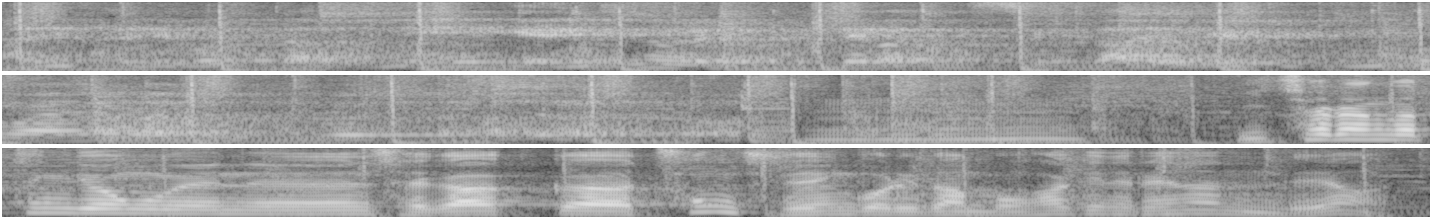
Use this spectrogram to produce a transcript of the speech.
많이 달리고 했다 보니 이게 엔진 오일을 갈 때가 됐을까? 이게 좀 궁금하셔가지고 가져오셨다고 하더라고요. 음, 이 차량 같은 경우에는 제가 아까 총 주행 거리도 한번 확인을 해놨는데요.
